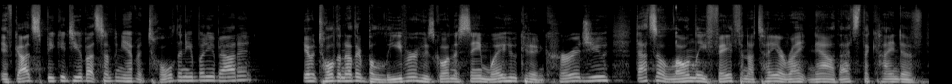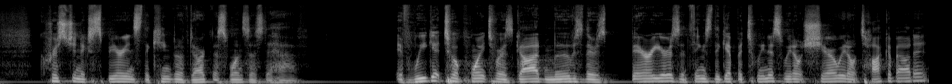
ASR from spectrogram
If God's speaking to you about something you haven't told anybody about it, you haven't told another believer who's going the same way who could encourage you, that's a lonely faith. And I'll tell you right now, that's the kind of Christian experience the kingdom of darkness wants us to have. If we get to a point where as God moves, there's barriers and things that get between us, we don't share, we don't talk about it,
